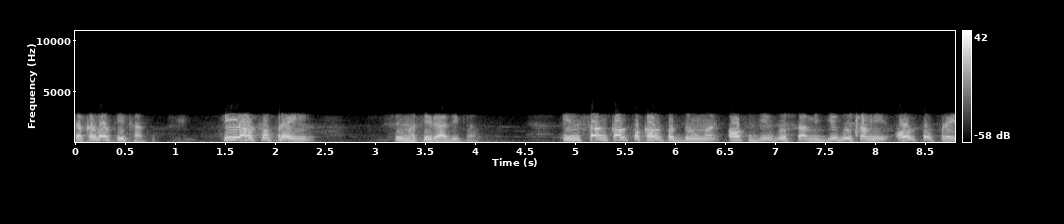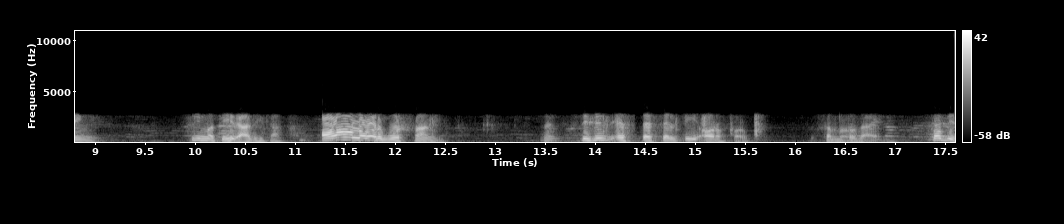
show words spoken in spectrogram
Chakravarti Thakur. He also praying Shrimati Radhika in Sankalpa Kalpadruma of Jiva Goswami Jiva Goswami also praying Goswami also praying Srimati Radhika. All our Goswami. This is a specialty of our Sampradaya. So we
